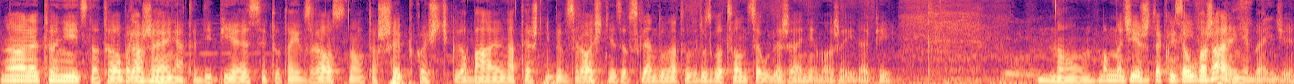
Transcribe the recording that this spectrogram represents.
No ale to nic, no te obrażenia, te DPS-y tutaj wzrosną, ta szybkość globalna też niby wzrośnie ze względu na to druzgocące uderzenie, może i lepiej. No, mam nadzieję, że to jakoś zauważalnie będzie.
